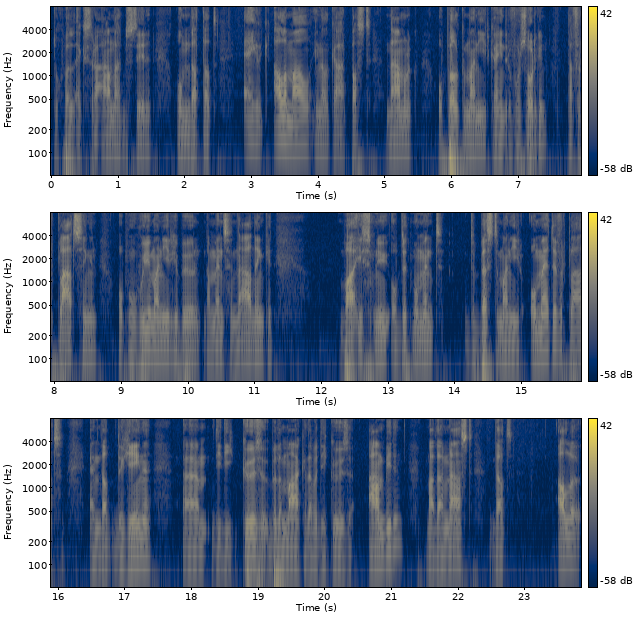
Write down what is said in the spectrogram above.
toch wel extra aandacht besteden, omdat dat eigenlijk allemaal in elkaar past. Namelijk, op welke manier kan je ervoor zorgen dat verplaatsingen op een goede manier gebeuren, dat mensen nadenken, wat is nu op dit moment de beste manier om mij te verplaatsen, en dat degene um, die die keuze willen maken, dat we die keuze aanbieden, maar daarnaast dat alle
